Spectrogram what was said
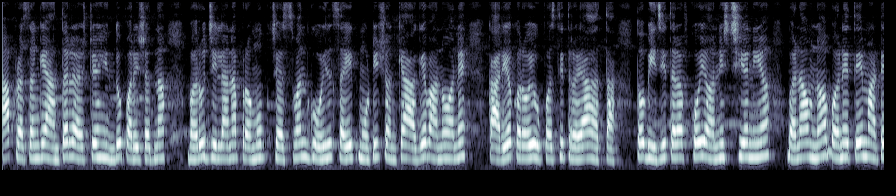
આ પ્રસંગે આંતરરાષ્ટ્રીય હિન્દુ પરિષદના ભરૂચ જિલ્લાના પ્રમુખ જસવંત ગોહિલ સહિત મોટી સંખ્યા આગેવાનો અને કાર્યકરોએ ઉપસ્થિત રહ્યા હતા. તો બીજી તરફ કોઈ અનિચ્છનીય બનાવ ન બને તે માટે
